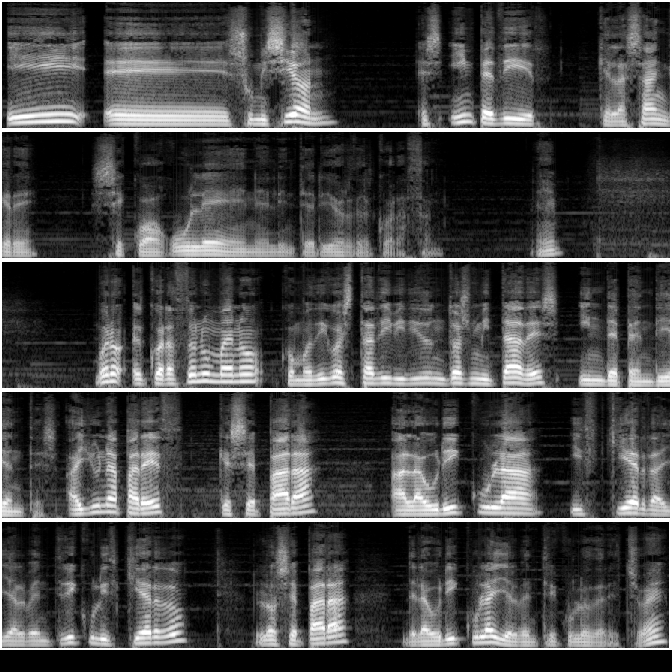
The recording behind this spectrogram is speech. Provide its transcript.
Y eh, su misión es impedir que la sangre se coagule en el interior del corazón. ¿eh? Bueno, el corazón humano, como digo, está dividido en dos mitades independientes. Hay una pared que separa a la aurícula izquierda y al ventrículo izquierdo, lo separa de la aurícula y el ventrículo derecho. ¿eh?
